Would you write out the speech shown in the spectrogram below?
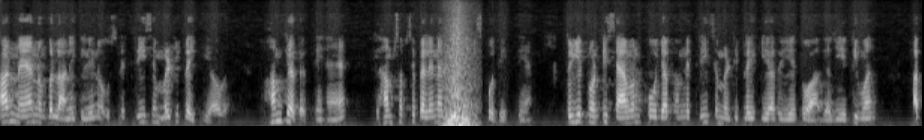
हर नया नंबर लाने के लिए ना, उसने 3 से मल्टीप्लाई किया हुआ है। हम क्या करते हैं कि हम सबसे पहले ना इसको देखते हैं। तो ये 27 को जब हमने 3 से मल्टीप्लाई किया तो ये तो आ गया जी 81 अब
